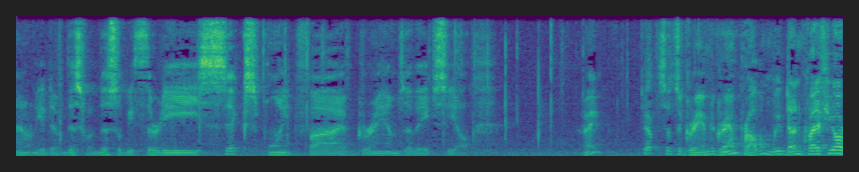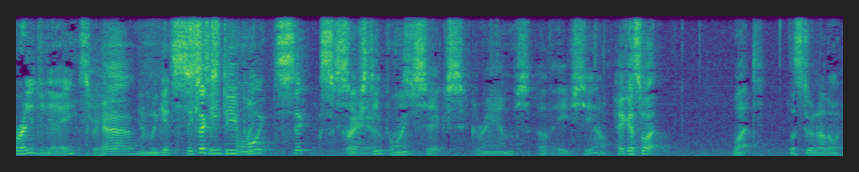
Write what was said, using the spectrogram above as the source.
I don't need to, this one. This will be 36.5 grams of HCl. All right? Yep. So it's a gram to gram problem. We've done quite a few already today. Yes, we have. And we get 60 point- 60.6 grams. 60.6 grams of HCl. Hey, guess what? What? Let's do another one.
